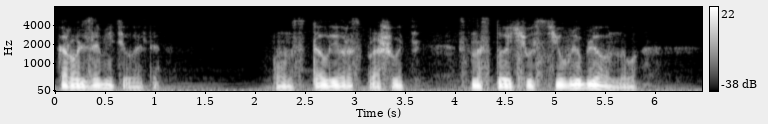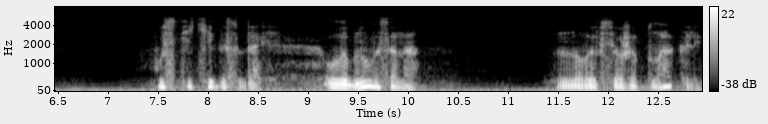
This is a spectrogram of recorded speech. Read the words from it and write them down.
Король заметил это. Он стал ее расспрашивать с настойчивостью влюбленного. «Пустяки, государь!» — улыбнулась она. «Но вы все же плакали?»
